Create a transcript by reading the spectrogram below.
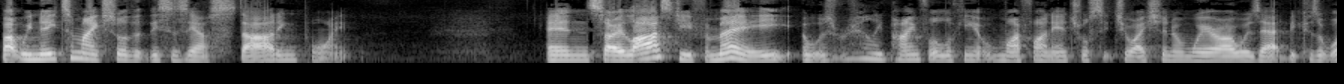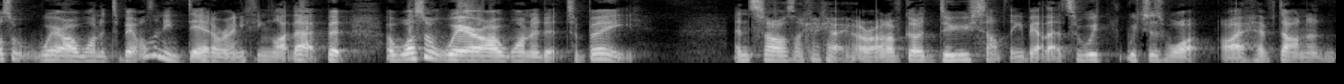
But we need to make sure that this is our starting point. And so last year for me, it was really painful looking at my financial situation and where I was at because it wasn't where I wanted to be. I wasn't in debt or anything like that, but it wasn't where I wanted it to be. And so I was like, okay, all right, I've got to do something about that. So which, which is what I have done. And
